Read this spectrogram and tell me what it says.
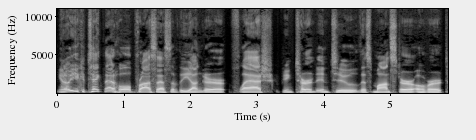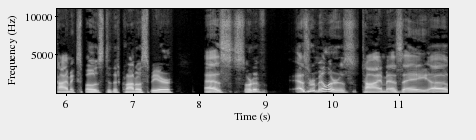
You know, you could take that whole process of the younger Flash being turned into this monster over time exposed to the chronosphere as sort of Ezra Miller's time as a uh,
